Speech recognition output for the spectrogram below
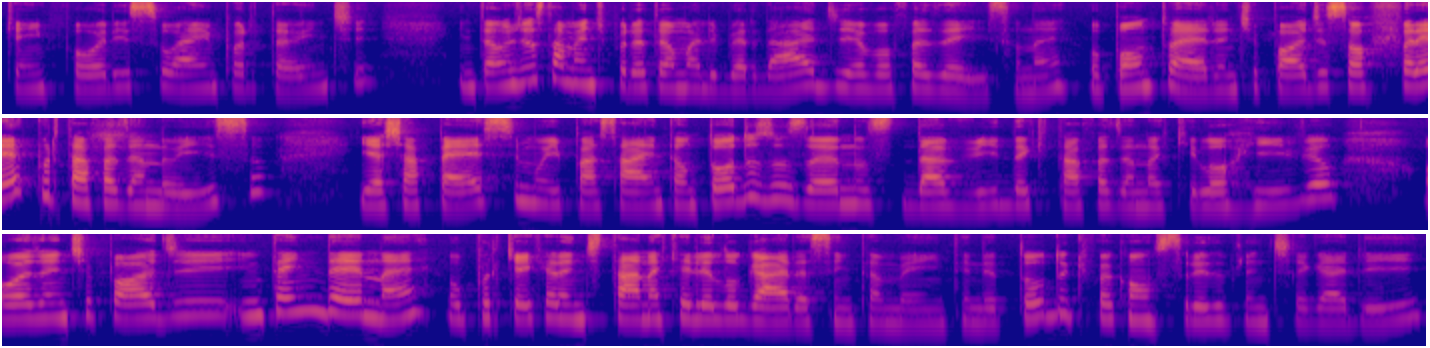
quem for, isso é importante. Então, justamente por eu ter uma liberdade, eu vou fazer isso, né? O ponto é, a gente pode sofrer por estar fazendo isso e achar péssimo e passar, então, todos os anos da vida que está fazendo aquilo horrível, ou a gente pode entender, né? O porquê que a gente está naquele lugar assim também, entender tudo que foi construído para a gente chegar ali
